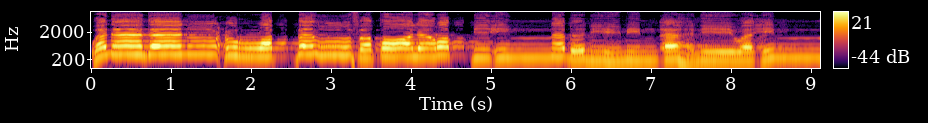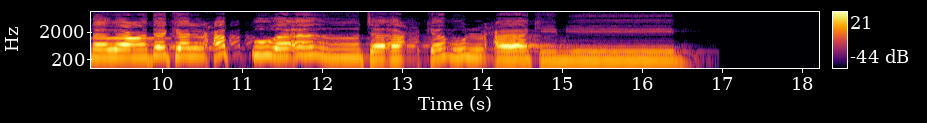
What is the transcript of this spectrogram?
ونادى نوح ربه فقال رب إن ابني من أهلي وإن وعدك الحق وأنت أحكم الحاكمين.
